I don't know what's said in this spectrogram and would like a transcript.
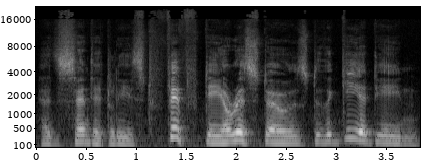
had sent at least fifty aristos to the guillotine.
